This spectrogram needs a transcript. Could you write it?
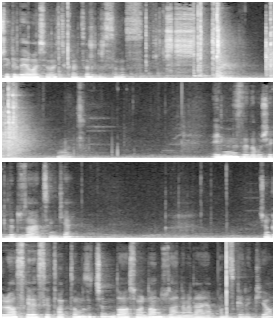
Şekilde yavaş yavaş çıkartabilirsiniz. Evet. Elinizle de bu şekilde düzeltin ki çünkü rastgelesiye taktığımız için daha sonradan düzenlemeler yapmanız gerekiyor.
